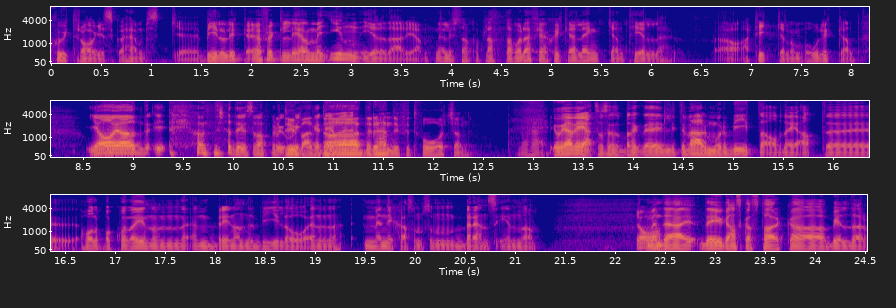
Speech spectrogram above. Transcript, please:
Sjukt tragisk och hemsk eh, bilolycka Jag försökte leva mig in i det där igen När jag lyssnade på plattan, det var därför jag skickade länken till ja, artikeln om olyckan Ja, jag, und- jag undrade just varför du du bara skickade det. "Dö, det hände ju för två år sedan Nähä. Jo, jag vet. Och sen så bara tänkte jag, det är lite väl morbid av dig att eh, hålla på och kolla in en, en brinnande bil och en människa som, som bränns inne. Ja, Men det är, det är ju ganska starka bilder.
